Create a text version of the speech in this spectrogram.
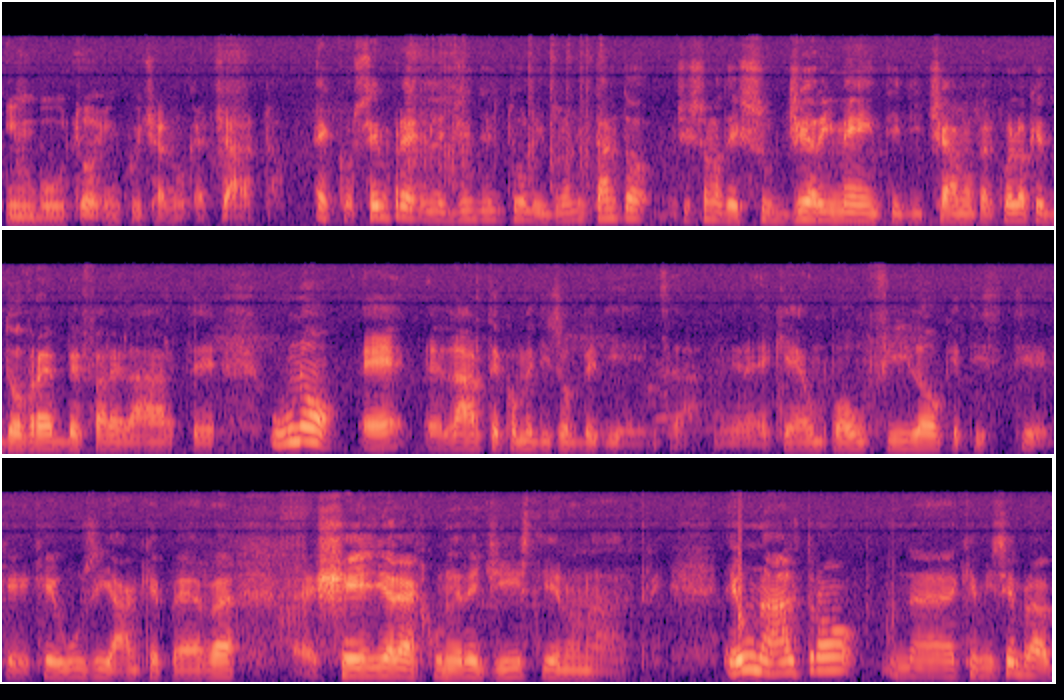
imbuto in cui ci hanno cacciato. Ecco, sempre leggendo il tuo libro, ogni tanto ci sono dei suggerimenti, diciamo, per quello che dovrebbe fare l'arte. Uno è l'arte come disobbedienza, che è un po' un filo che, ti, che, che usi anche per eh, scegliere alcuni registi e non altri. E un altro eh, che mi sembra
